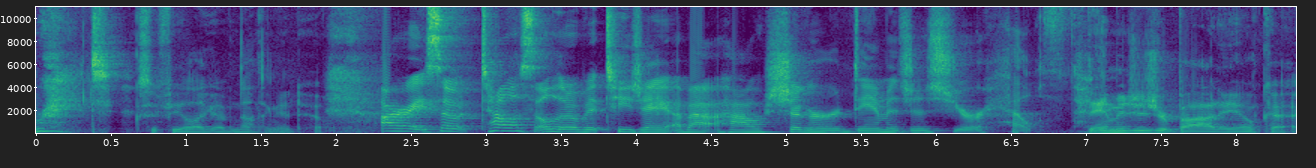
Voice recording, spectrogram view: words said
right. because I feel like I have nothing to do. All right, so tell us a little bit TJ about how sugar damages your health. Damages your body. Okay.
